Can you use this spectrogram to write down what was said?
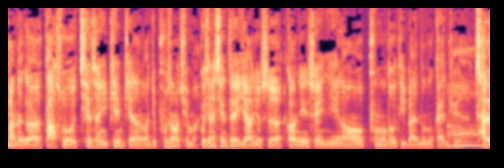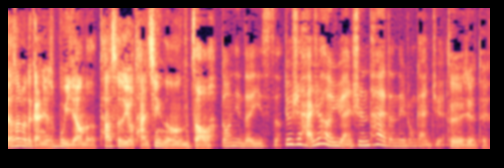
把那个大树切成一片片的，然后就铺上去嘛，不像现在一样就是钢筋水泥，然后铺木头地板那种感觉，哦踩在上面的感觉是不一样的，它是有弹性的那种，你知道吗？懂你的意思，就是还是很原生态的那种感觉。对对对，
